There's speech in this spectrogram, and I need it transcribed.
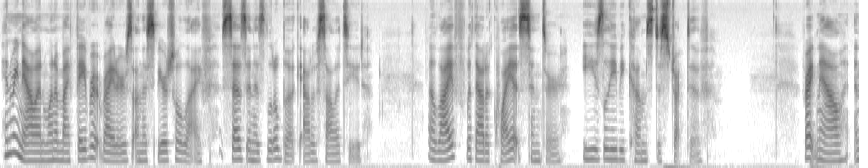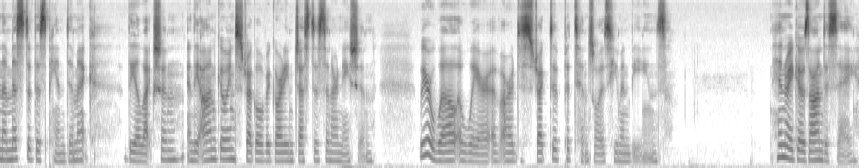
Henry Nouwen, one of my favorite writers on the spiritual life, says in his little book, Out of Solitude A life without a quiet center easily becomes destructive. Right now, in the midst of this pandemic, the election, and the ongoing struggle regarding justice in our nation, we are well aware of our destructive potential as human beings. Henry goes on to say,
